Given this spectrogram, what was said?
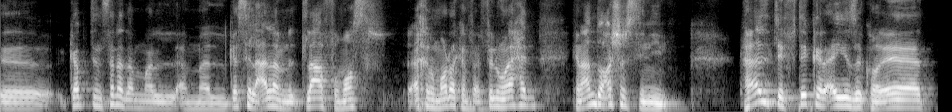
آه، كابتن سند أما أما الكأس العالم اتلعب في مصر آخر مرة كان في 2001 كان عنده 10 سنين. هل تفتكر أي ذكريات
